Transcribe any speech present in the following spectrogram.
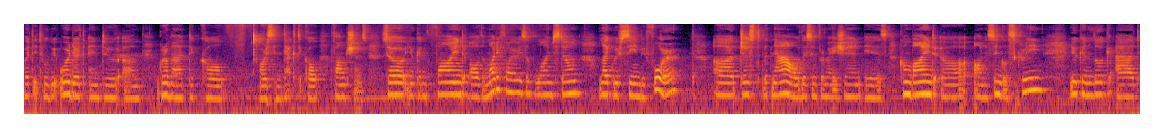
but it will be ordered into um, grammatical or syntactical functions. So you can find all the modifiers of limestone like we've seen before, uh, just that now this information is combined uh, on a single screen. You can look at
